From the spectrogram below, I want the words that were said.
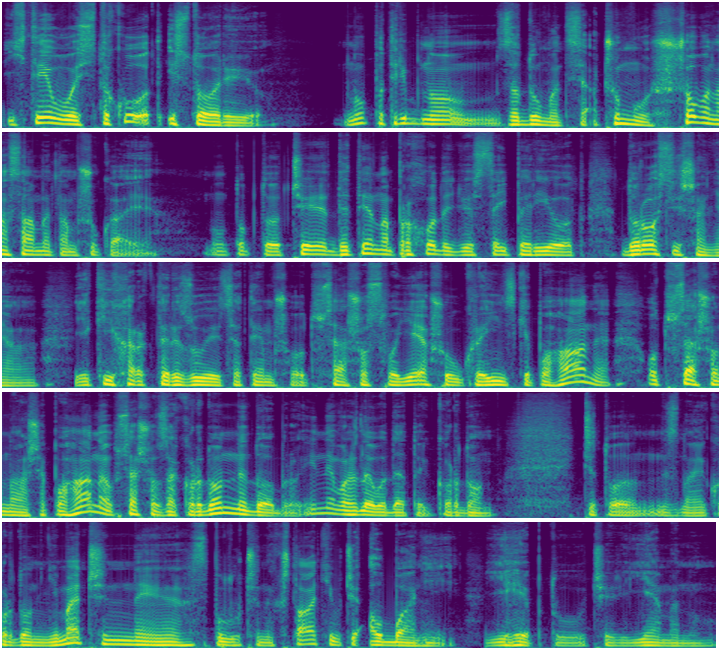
йти ось таку от історію. Ну, потрібно задуматися, а чому, що вона саме там шукає? Ну, тобто, чи дитина проходить ось цей період дорослішання, який характеризується тим, що от все, що своє, що українське погане, от все, що наше погане, все, що за кордон, недобро. І неважливо, де той кордон. Чи то, не знаю, кордон Німеччини, Сполучених Штатів, чи Албанії, Єгипту, чи Ємену.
